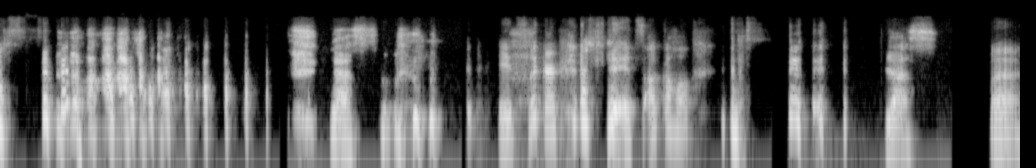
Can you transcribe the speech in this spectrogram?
yes. it's liquor. it's alcohol. yes. Uh,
